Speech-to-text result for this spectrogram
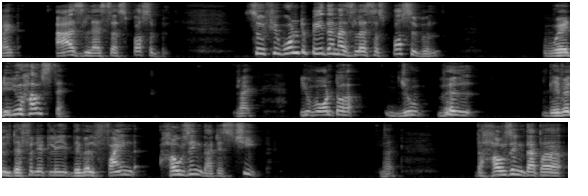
right? As less as possible. So if you want to pay them as less as possible where do you house them? Right? You want to you will they will definitely they will find housing that is cheap the housing that are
